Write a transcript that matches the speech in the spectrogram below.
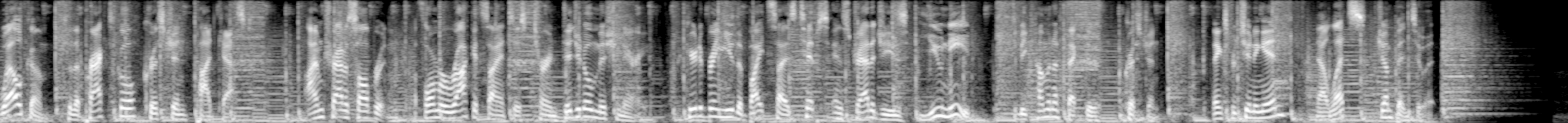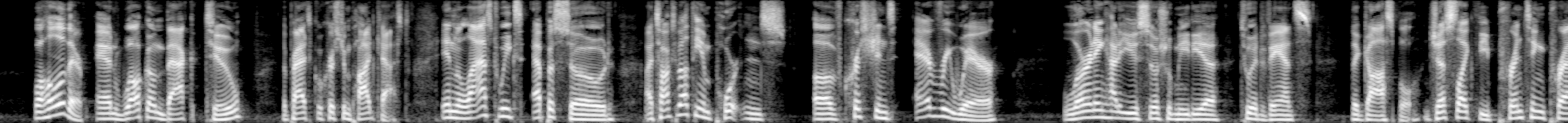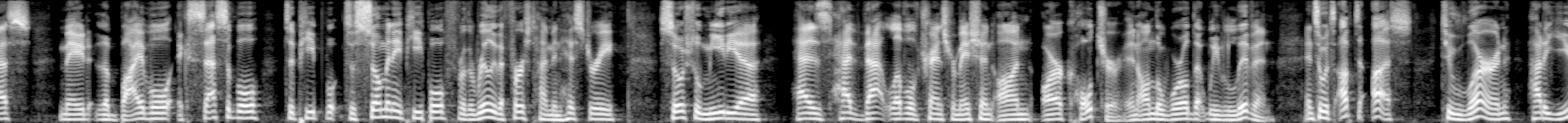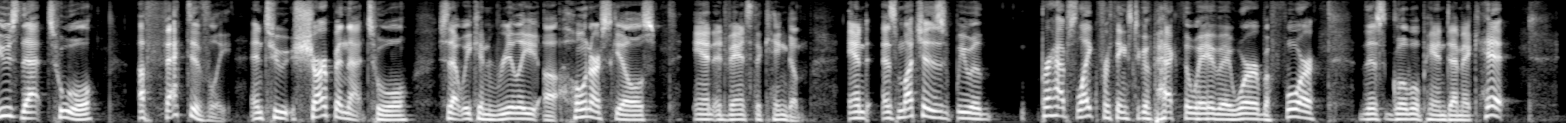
Welcome to the Practical Christian Podcast. I'm Travis Albritton, a former rocket scientist turned digital missionary, here to bring you the bite sized tips and strategies you need to become an effective Christian. Thanks for tuning in. Now let's jump into it. Well, hello there, and welcome back to the Practical Christian Podcast. In last week's episode, I talked about the importance of Christians everywhere learning how to use social media to advance the gospel. Just like the printing press made the Bible accessible to people to so many people for the really the first time in history, social media has had that level of transformation on our culture and on the world that we live in. And so it's up to us to learn how to use that tool effectively and to sharpen that tool so that we can really uh, hone our skills and advance the kingdom. And as much as we would perhaps like for things to go back the way they were before this global pandemic hit,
